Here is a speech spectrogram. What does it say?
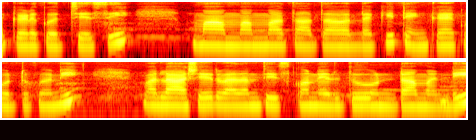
ఇక్కడికి వచ్చేసి మా అమ్మమ్మ తాత వాళ్ళకి టెంకాయ కొట్టుకొని వాళ్ళ ఆశీర్వాదం తీసుకొని వెళ్తూ ఉంటామండి.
